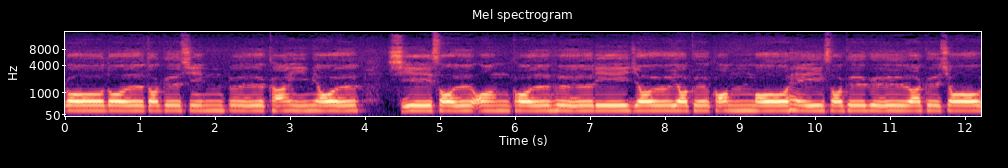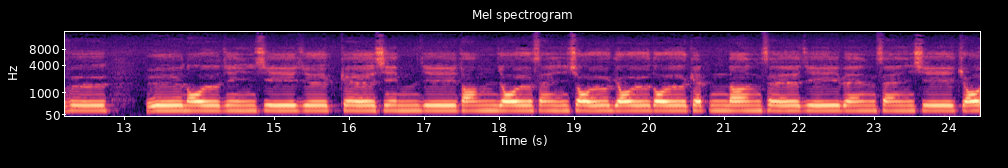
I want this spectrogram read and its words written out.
合道徳神父戒名思想恩公不利上欲根毛閉塞偶悪小風不能人死十景心事誕生戦勝行道決断政治弁戦死教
